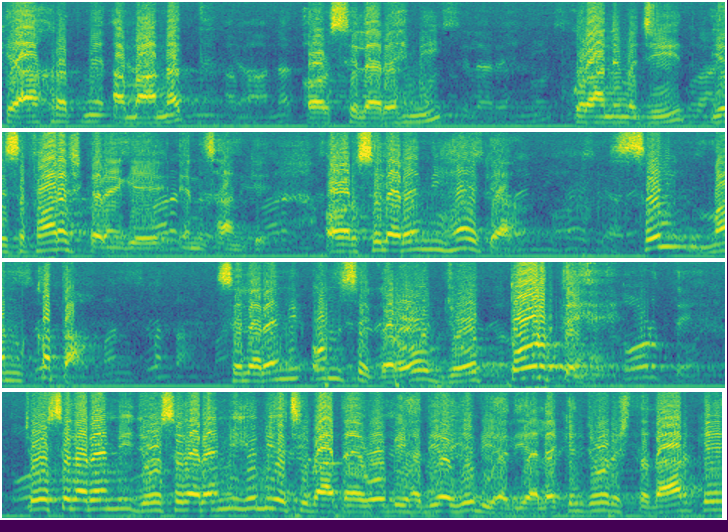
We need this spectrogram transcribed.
کہ آخرت میں امانت اور سل رحمی، قرآن مجید، یہ سفارش کریں گے انسان کے۔ اور سل رحمی ہے کیا؟ سل من قطع۔ سل رحمی ان سے کرو جو توڑتے ہیں۔ جو سلا رحمی جو سلا رحمی یہ بھی اچھی بات ہے، وہ بھی ہدیہ، یہ بھی ہدیہ، لیکن جو رشتہ دار کے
